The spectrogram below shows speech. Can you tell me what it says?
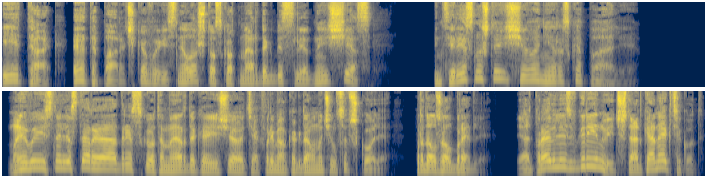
Итак, эта парочка выяснила, что Скотт Мердок бесследно исчез. Интересно, что еще они раскопали. «Мы выяснили старый адрес Скотта Мердока еще тех времен, когда он учился в школе», — продолжал Брэдли, — «и отправились в Гринвич, штат Коннектикут.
